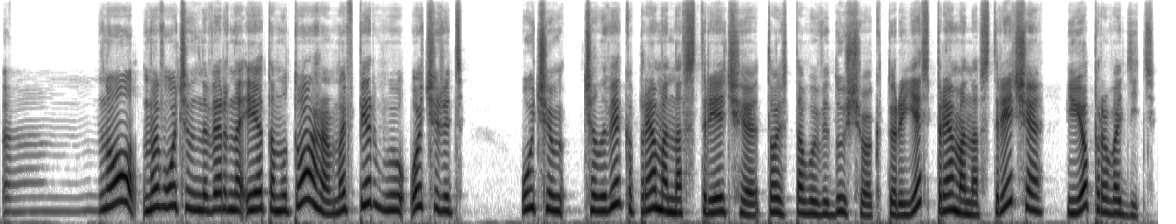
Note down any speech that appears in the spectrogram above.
Эм, ну, мы учим, наверное, и этому тоже. Мы в первую очередь учим человека прямо на встрече, то есть того ведущего, который есть, прямо на встрече ее проводить.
